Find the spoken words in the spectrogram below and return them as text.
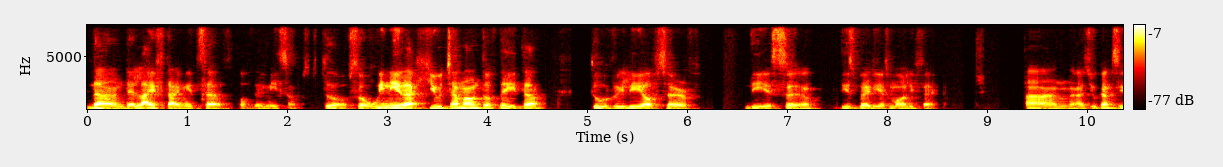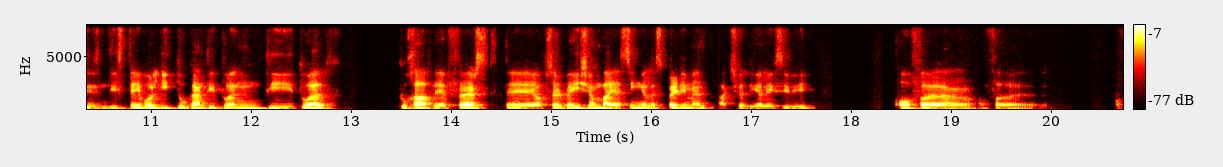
than the lifetime itself of the mesons. So, so we need a huge amount of data to really observe this, uh, this very small effect. And as you can see in this table, it took until 2012 to have the first uh, observation by a single experiment, actually LHCb, of, uh, of, uh, of,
